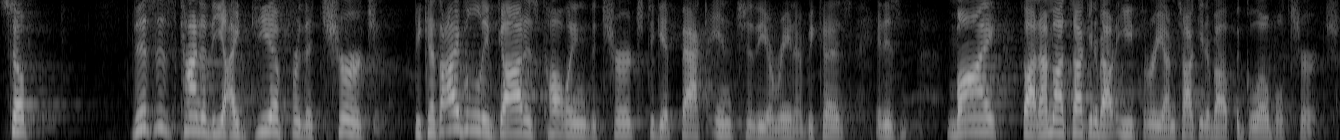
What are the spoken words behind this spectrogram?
So, this is kind of the idea for the church because I believe God is calling the church to get back into the arena because it is my thought. I'm not talking about E3, I'm talking about the global church.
